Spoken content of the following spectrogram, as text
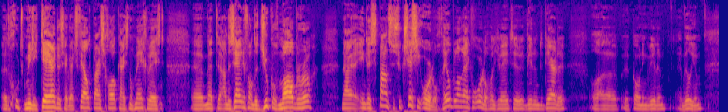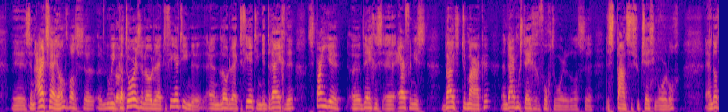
een goed militair, dus hij werd veldmaarschalk. Hij is nog mee geweest eh, met, aan de zijde van de Duke of Marlborough. Nou, in de Spaanse successieoorlog, heel belangrijke oorlog, want je weet, Willem III, koning Willem, William, eh, zijn aardsvijand was eh, Louis XIV, Lodewijk XIV. En Lodewijk XIV dreigde Spanje eh, wegens erfenis buiten te maken. En daar moest tegen gevochten worden. Dat was de Spaanse successieoorlog. En dat,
